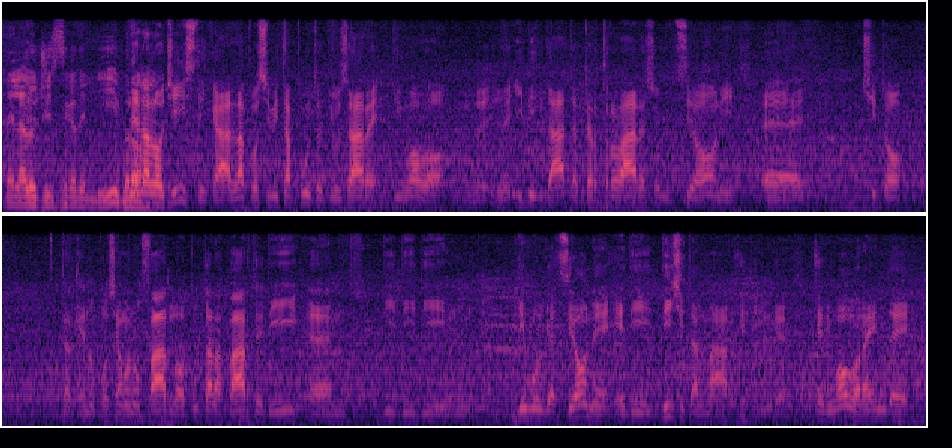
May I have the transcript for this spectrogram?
Nella logistica del libro. Nella logistica, la possibilità appunto di usare di nuovo eh, i big data per trovare soluzioni. Eh, cito, perché non possiamo non farlo, tutta la parte di, ehm, di, di, di divulgazione e di digital marketing che di nuovo rende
